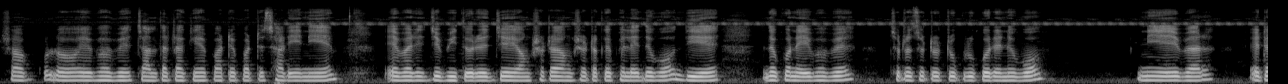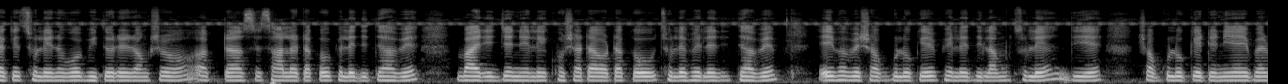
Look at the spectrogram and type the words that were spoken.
সবগুলো এভাবে চালতাটাকে পাটে পাটে ছাড়িয়ে নিয়ে এবারে যে ভিতরের যে অংশটা, অংশটাকে ফেলে দেব, দিয়ে দেখুন, এইভাবে ছোট ছোট টুকরো করে নেব। নিয়ে এবার এটাকে ছুলে নেব। ভিতরের অংশ একটা আছে, ছাল এটাকেও ফেলে দিতে হবে। বাইরের যে নেলে খোসাটা, ওটাকেও ছুলে ফেলে দিতে হবে। এইভাবে সবগুলোকে ফেলে দিলাম ছুলে দিয়ে সবগুলো কেটে নিয়ে এবার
